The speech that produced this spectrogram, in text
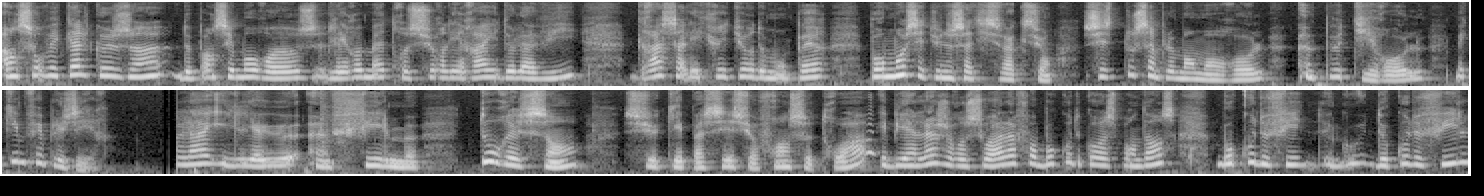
en sauver quelques-uns de pensées moroses, les remettre sur les rails de la vie, grâce à l'écriture de mon père, pour moi c'est une satisfaction. C'est tout simplement mon rôle, un petit rôle, mais qui me fait plaisir. Là, il y a eu un film tout récent, ce qui est passé sur France 3. Et eh bien là, je reçois à la fois beaucoup de correspondances, beaucoup de, de coups de fil,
